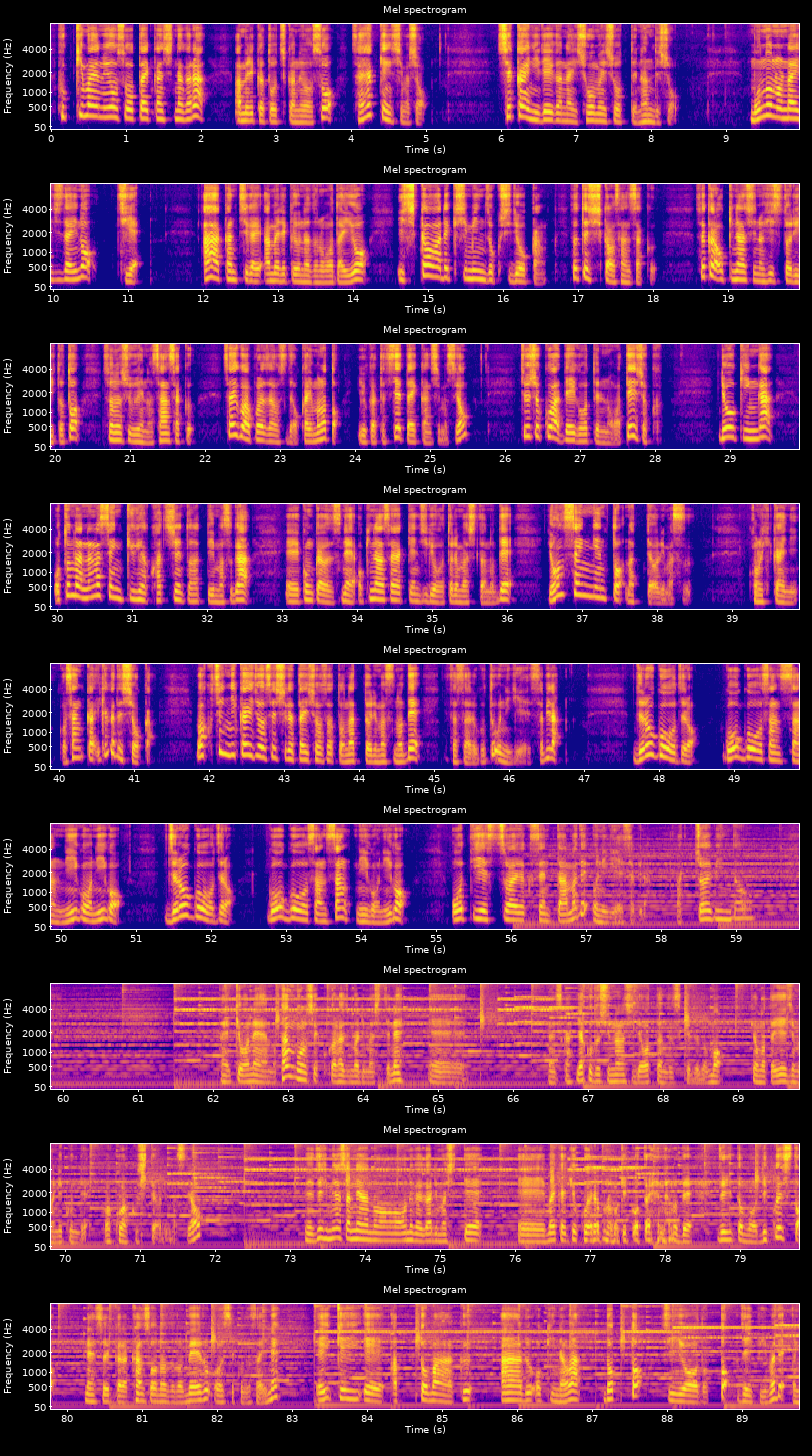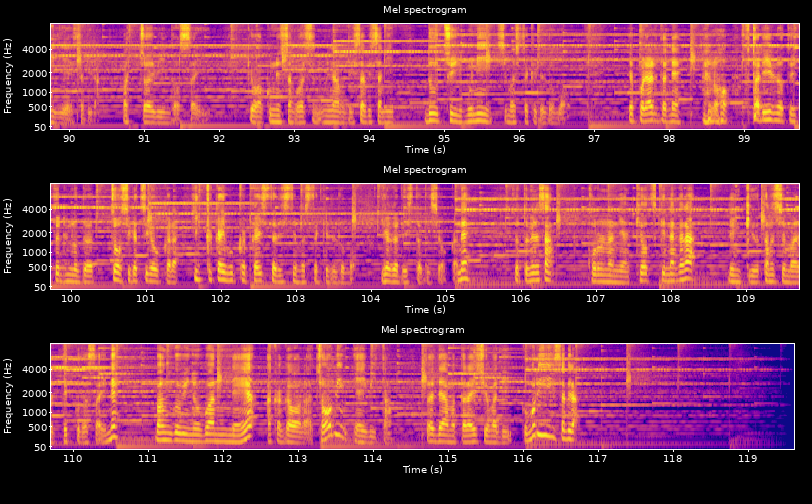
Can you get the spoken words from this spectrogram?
復帰前の様子を体感しながらアメリカ統治下の様子を再発見しましょう世界に例がない証明書って何でしょう？物のない時代の知恵ああ勘違いアメリカよなどの話題を石川歴史民族資料館。そして石川散策。それから沖縄市のヒストリートとその周辺の散策。最後はプラザハウスでお買い物という形で体感しますよ。昼食はデイゴホテルの和定食。料金が大人7980円となっていますが、えー、今回はですね沖縄再発見事業が取れましたので4000円となっております。この機会にご参加いかがでしょうか？ワクチン2回以上接種が対象者となっておりますのでささることうにぎえさびら。050-5533-2525 050-5533-2525 OTS ツアー役センターまでおにぎりさびら。マッチョイビンドはい、今日はねあの単語の節句から始まりましてね、えー、何ですか？厄年の話で終わったんですけれども。今日また家島に行くんでワクワクしておりますよ。でぜひ皆さんねあのお願いがありまして、えー、毎回曲を選ぶのも結構大変なので ぜひともリクエスト、ね、それから感想などのメールをお寄せくださいね。aka アットマーク r 沖縄 .co.jp までおにぎりしゃびら。マッチョイビンドサイ。今日は国吉さんがお休みなので久々にドゥーチームにしましたけれどもやっぱりあれだね。あの2人いるのと1人いるのでは調子が違うから引っかかいむっかかいしたりしてましたけれどもいかがでしたでしょうかね。ちょっと皆さんコロナには気をつけながら連休楽しまれてくださいね。番組のご案内や赤瓦長瓶やいびたん。それではまた来週までご無理さびら。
